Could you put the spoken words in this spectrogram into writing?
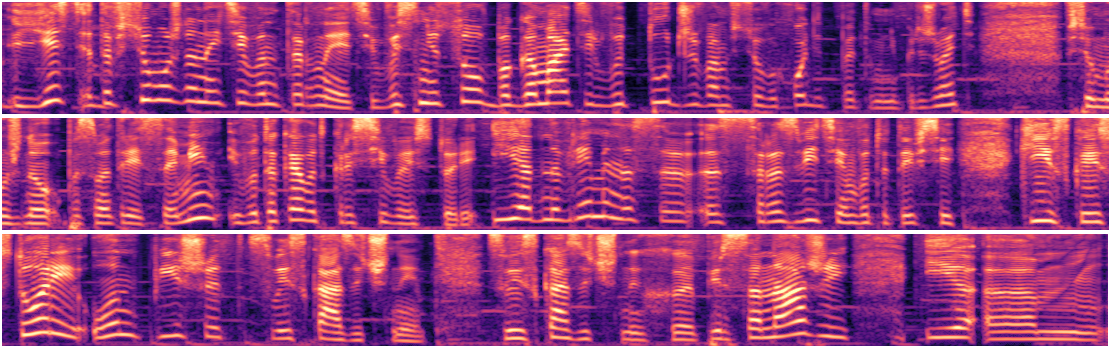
есть, это все можно найти в интернете. Воснецов, Богоматерь, вы тут же вам все выходит, поэтому не переживайте. Все можно посмотреть самим. И вот такая вот красивая история. И одновременно с, с развитием вот этой всей киевской истории он пишет свои сказочные, свои сказочных э, персонажей. И эм, э,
